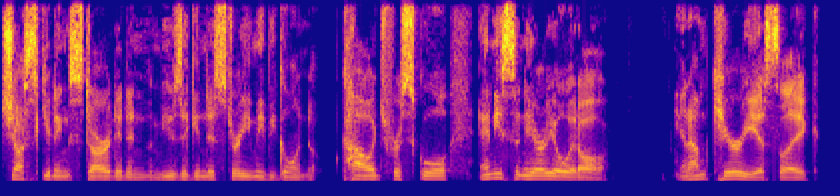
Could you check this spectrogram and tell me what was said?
just getting started in the music industry, maybe going to college for school, any scenario at all. And I'm curious like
